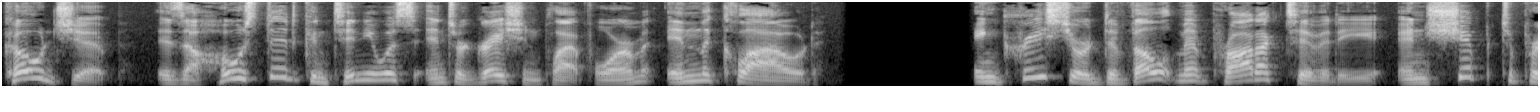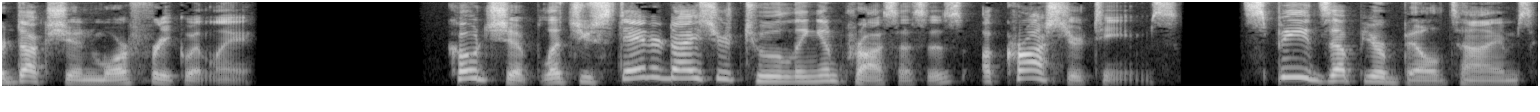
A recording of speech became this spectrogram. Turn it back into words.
Code CodeShip is a hosted continuous integration platform in the cloud. Increase your development productivity and ship to production more frequently. CodeShip lets you standardize your tooling and processes across your teams, speeds up your build times,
